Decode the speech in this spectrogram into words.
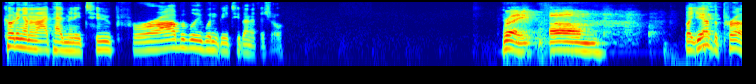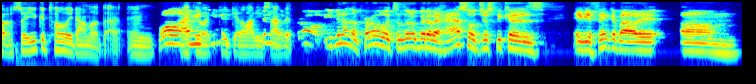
coding on an iPad Mini 2 probably wouldn't be too beneficial. Right. Um, But you Yeah. have the Pro, so you could totally download that, and well, I, I, feel mean, like even- you'd get a lot of use out of it. Pro, even on the Pro, it's a little bit of a hassle just because if you think about it, um,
